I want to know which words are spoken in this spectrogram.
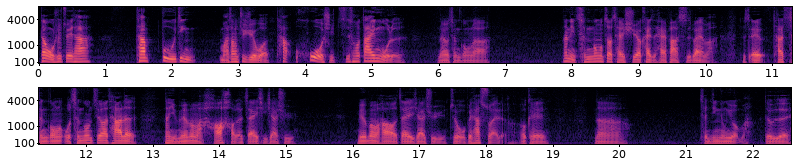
但我去追她，她不一定马上拒绝我，她或许之后答应我了，那就成功了。那你成功之后才需要开始害怕失败嘛？就是诶，她成功了，我成功追到她了，那有没有办法好好的在一起下去？没有办法好好在一起下去，最后我被她甩了。OK，那曾经拥有嘛，对不对？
